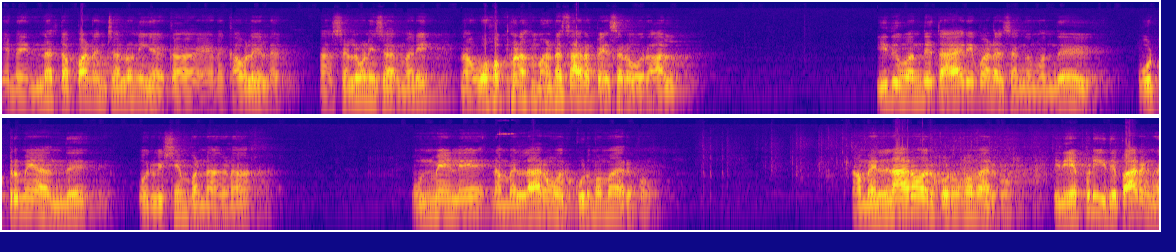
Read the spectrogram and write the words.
என்னை என்ன தப்பாக நினச்சாலும் நீங்கள் க எனக்கு கவலை இல்லை. நான் செல்வனி சார் மாதிரி நான் ஓப்பனாக மனசார பேசுகிற ஒரு ஆள். இது வந்து தயாரிப்பாளர் சங்கம் வந்து ஒற்றுமையாக வந்து ஒரு விஷயம் பண்ணாங்கன்னா உண்மையிலே நம்ம எல்லாரும் ஒரு குடும்பமாக இருப்போம். நம்ம எல்லாரும் ஒரு குடும்பமாக இருப்போம். இது எப்படி? இது பாருங்க.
